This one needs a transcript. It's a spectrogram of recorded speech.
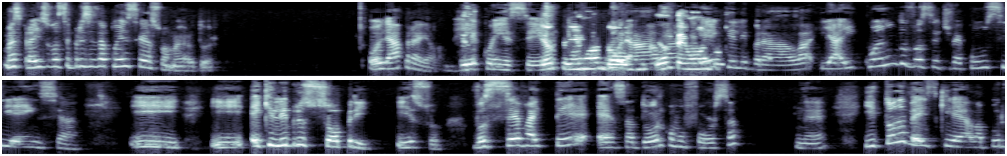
Mas para isso você precisa conhecer a sua maior dor. Olhar para ela, reconhecer, eu tenho uma dor, eu tenho uma equilibrá-la. E aí, quando você tiver consciência e, e equilíbrio sobre isso. Você vai ter essa dor como força, né? E toda vez que ela por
